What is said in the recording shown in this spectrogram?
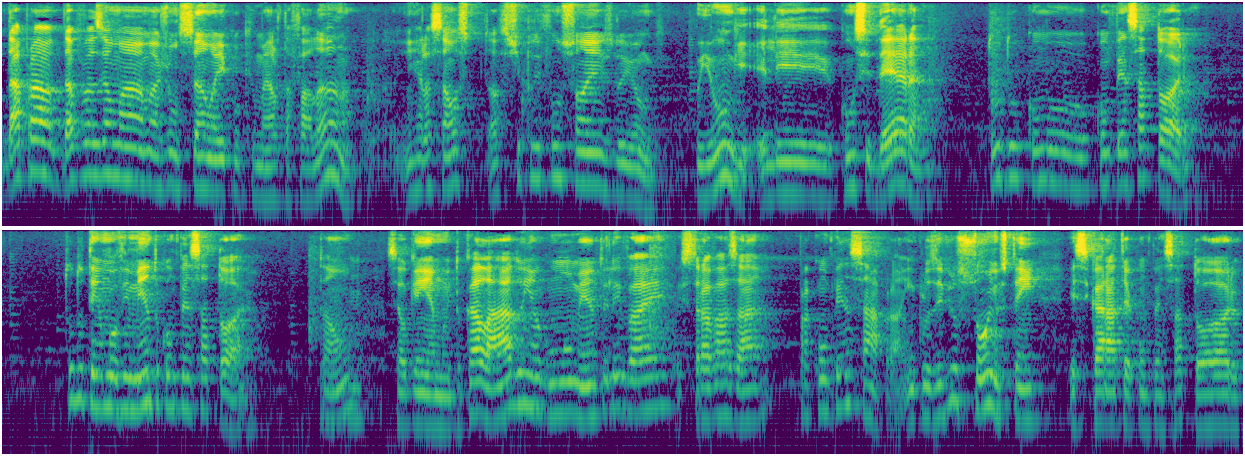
Dá pra, dá pra fazer uma, uma junção aí com o que o Melo tá falando em relação aos, aos tipos de funções do Jung. O Jung, ele considera tudo como compensatório. Tudo tem um movimento compensatório. Então, se alguém é muito calado, em algum momento ele vai extravasar para compensar. Pra... Inclusive, os sonhos têm esse caráter compensatório,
